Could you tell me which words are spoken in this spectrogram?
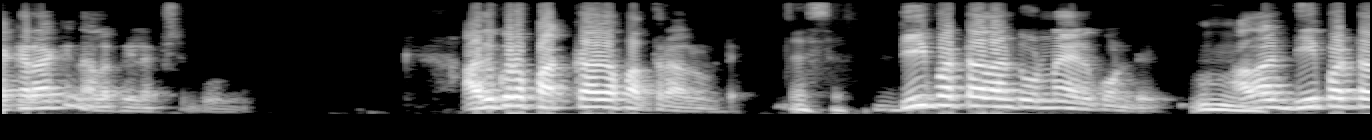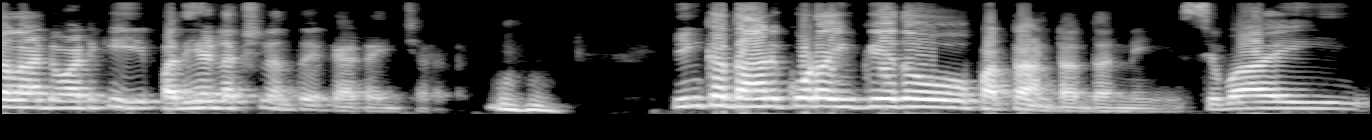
ఎకరాకి నలభై లక్షల భూమి. అది కూడా పక్కాగా పత్రాలు ఉంటాయి. డి పట్టాలు అంటూ ఉన్నాయనుకోండి అలాంటి డి పట్టాలు లాంటి వాటికి పదిహేడు లక్షలు ఎంతో కేటాయించారట. ఇంకా దానికి కూడా ఇంకేదో పట్టా అంటారు దాన్ని. శివాయి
